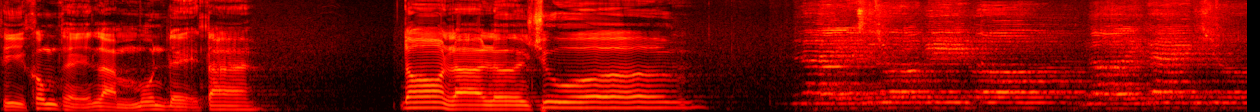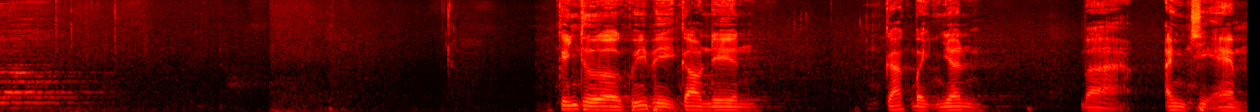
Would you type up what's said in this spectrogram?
thì không thể làm môn đệ ta. Đó là lời chúa. Lạy Chúa Kitô, ngợi khen Chúa. kính thưa quý vị cao niên các bệnh nhân và anh chị em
